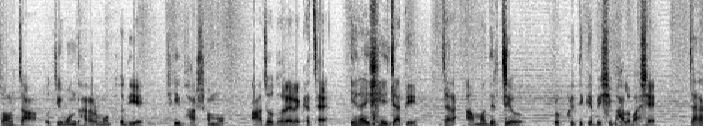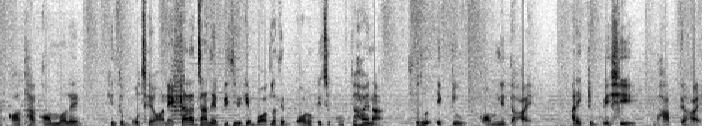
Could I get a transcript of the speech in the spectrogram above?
চর্চা ও জীবনধারার মধ্য দিয়ে সেই ভারসাম্য আজও ধরে রেখেছে। এরাই সেই জাতি যারা আমাদের চেয়েও প্রকৃতিকে বেশি ভালোবাসে। যারা কথা কম বলে, কিন্তু বোঝে অনেক। তারা জানে পৃথিবীকে বদলাতে বড় কিছু করতে হয় না, শুধু একটু কম নিতে হয়, আর একটু বেশি ভাবতে হয়।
